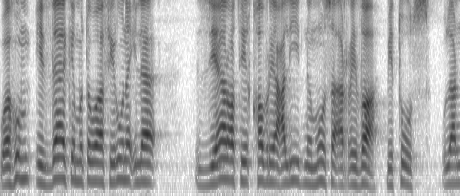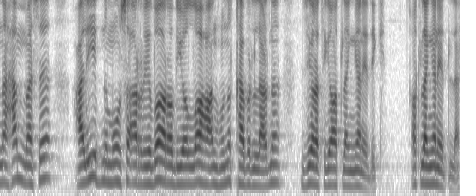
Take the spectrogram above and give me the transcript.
وهم إذ ذاك متوافرون إلى زيارة قبر علي بن موسى الرضا بطوس. ularni hammasi ali ibn muso ar rizo roziyallohu anhuni qabrlarini ziyoratiga otlangan edik otlangan edilar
